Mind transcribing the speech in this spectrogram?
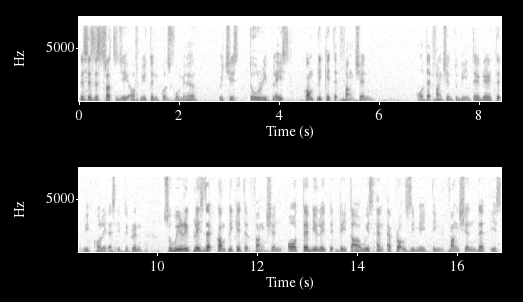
This is the strategy of Newton-Cotes formula, which is to replace complicated function or that function to be integrated, we call it as integrand. So we replace that complicated function or tabulated data with an approximating function that is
